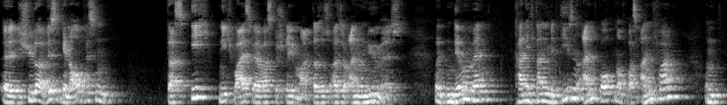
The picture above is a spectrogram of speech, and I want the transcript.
äh, die Schüler wissen, genau wissen, dass ich nicht weiß, wer was geschrieben hat, dass es also anonym ist. Und in dem Moment kann ich dann mit diesen Antworten noch was anfangen und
